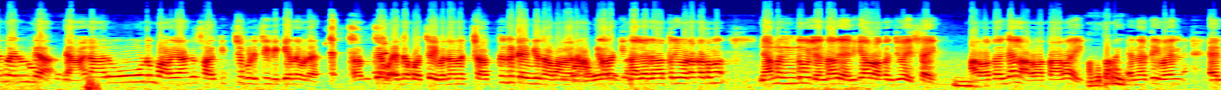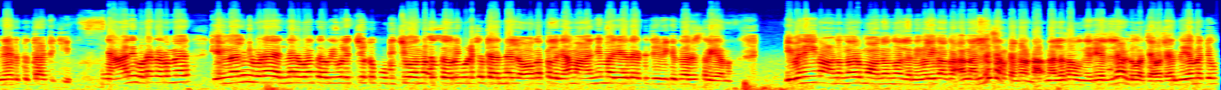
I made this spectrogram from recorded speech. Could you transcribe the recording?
പിള്ളേർ വരില്ല ഞാൻ ആരോടും പറയാണ്ട് സഹിച്ചു പിടിച്ചിരിക്കുന്ന ഇവിടെ. സത്യം എന്റെ കൊച്ച ഇവനൊന്ന് ചത്ത് കിട്ടിയെങ്കിൽ എനിക്ക് സമാധാനം അത്രയ്ക്ക് നല്ല രാത്രി ഇവിടെ കിടന്ന് ഞാൻ മിണ്ടൂല എന്താ പറയാ എനിക്ക് അറുപത്തഞ്ച് വയസ്സായി. അറുപത്തഞ്ചല്ല അറുപത്താറായി. അറുപത്താറായി. എന്നിട്ട് ഇവൻ എന്നെ എടുത്തിട്ട് അടിക്കും. ഞാൻ ഇവിടെ കിടന്ന് ഇന്നലെ ഇവിടെ എന്നെ ഇവൻ തെറി വിളിച്ചിട്ട് കുടിച്ചു വന്നിട്ട് തെറി വിളിച്ചിട്ട് എന്നെ ലോകത്തിൽ ഞാൻ മാന്യം മര്യാദയായിട്ട് ജീവിക്കുന്ന ഒരു സ്ത്രീയാണ്. ഇവനെ ഈ കാണുന്ന ഒരു മോനൊന്നുമല്ല. നിങ്ങൾ ഈ നല്ല ചെറുക്കൻ കണ്ട. നല്ല സൗന്ദര്യം എല്ലാം ഉണ്ട് വെച്ചാൽ പക്ഷെ എന്ത് ചെയ്യാൻ പറ്റും?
